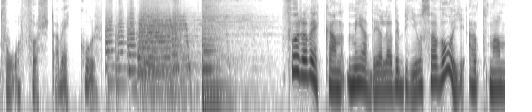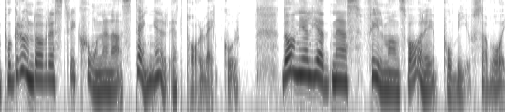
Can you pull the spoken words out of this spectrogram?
två första veckor. Förra veckan meddelade Bio Savoy att man på grund av restriktionerna stänger ett par veckor. Daniel Gäddnäs, filmansvarig på Bio Savoy.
